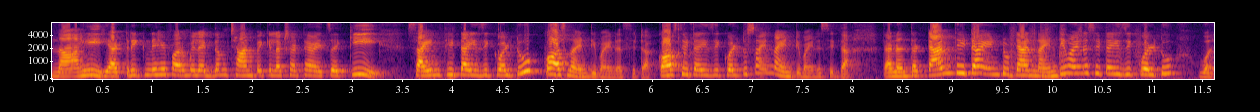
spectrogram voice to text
नाही. ह्या ट्रिकने हे फॉर्म्युला एकदम छानपैकी लक्षात ठेवायचं की sine theta is equal to cos ninety minus theta cos theta is equal to sine ninety minus theta त्यानंतर tan theta into tan ninety minus theta is equal to one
